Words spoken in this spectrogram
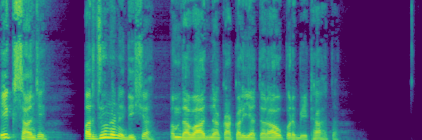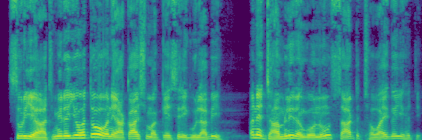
એક સાંજે અર્જુન અને દિશા અમદાવાદના કાકડિયા તળાવ પર બેઠા હતા. સૂર્ય આથમી રહ્યો હતો અને આકાશમાં કેસરી ગુલાબી અને જાંબલી રંગોનું સાટ છવાઈ ગઈ હતી.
